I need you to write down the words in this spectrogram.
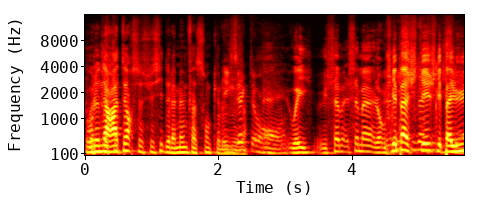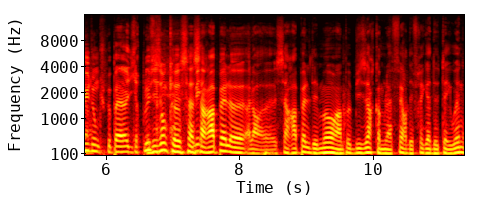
Où le narrateur se suicide de la même façon que le. Exactement. Euh, oui, et ça, m'a- ça. Alors, Le je l'ai pas acheté, je l'ai pas lu, donc je peux pas dire plus. Disons que ça, Mais- ça rappelle, euh, alors euh, ça rappelle des morts un peu bizarres comme l'affaire des frégates de Taïwan,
